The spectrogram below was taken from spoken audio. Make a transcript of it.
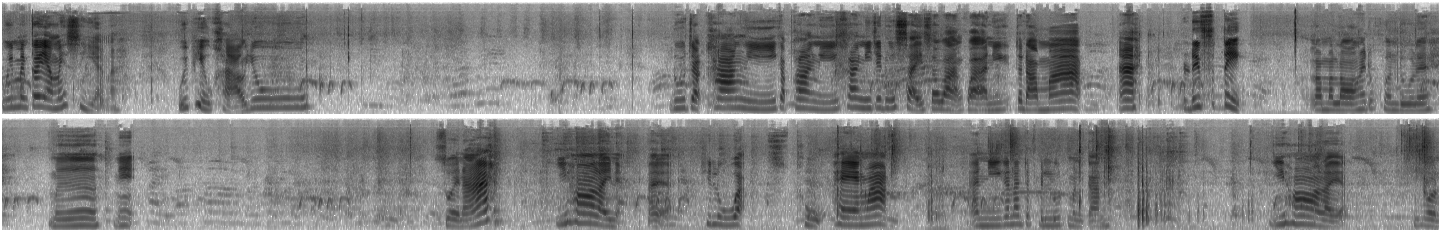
อุ้ยมันก็ยังไม่เสียนะ อุ้ยผิวขาวอยู่ ดูจากข้างนี้กับข้างนี้ ข้างนี้จะดูใสสว่างกว่าอันนี้จะดำมาก อะ ลิปสติก เรามาลองให้ทุกคนดูเลย มือ นี่ สวยนะ ยี่ห้ออะไรเนี่ย แต่ที่รู้อะถูกแพงมาก อันนี้ก็น่าจะเป็นรุดเหมือนกัน ยี่ห้ออะไรอะทุกคน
